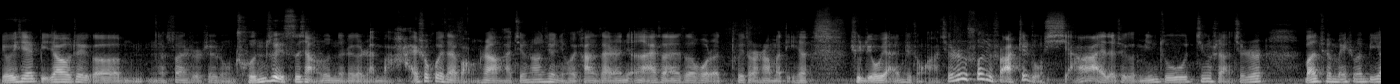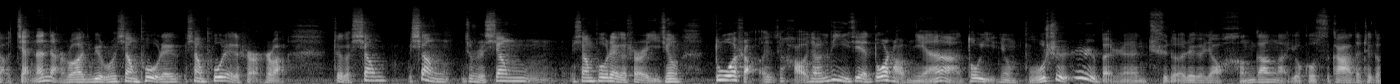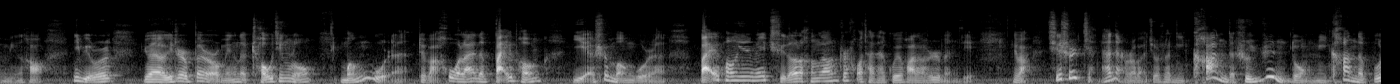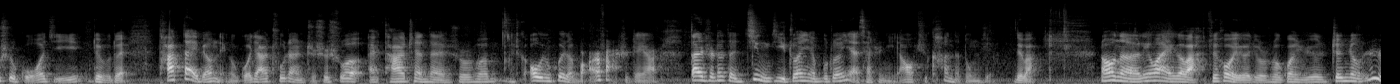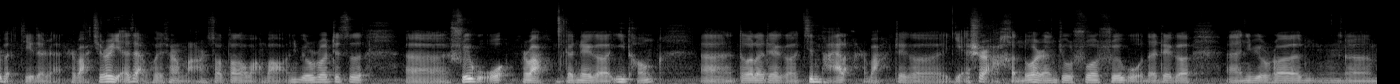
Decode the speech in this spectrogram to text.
有一些比较这个算是这种纯粹思想论的这个人吧，还是会在网上啊，经常性你会看在人家 N S S 或者推特上面底下去留言这种啊。其实说句实话，这种狭隘的这个民族精神啊，其实完全没什么必要。简单点说，你比如说相扑这个相扑这个事儿，是吧？这个相相就是相相扑这个事儿，已经多少就好像历届多少年啊，都已经不是日本人取得这个叫横纲啊、有沟斯嘎的这个名号。你比如原有一阵贝尔名的朝青龙，蒙古人，对吧？后来的白鹏也是蒙古人。白鹏因为取得了横纲之后，他才规划到日本籍，对吧？其实简单点说吧，就是说你看的是运动，你看的不是国籍，对不对？他代表哪个国家出战，只是说，哎，他现在是说这个奥运会的玩法是这样，但是他的竞技专业不专业才是你要去看的东西，对吧？然后呢，另外一个吧，最后一个就是说关于真正日本籍的人，是吧？其实也在会上网上遭遭到网暴。你比如说这次，呃，水谷是吧？跟这个伊藤。呃，得了这个金牌了，是吧？这个也是啊，很多人就说水谷的这个，呃，你比如说，嗯，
